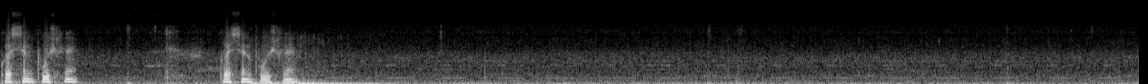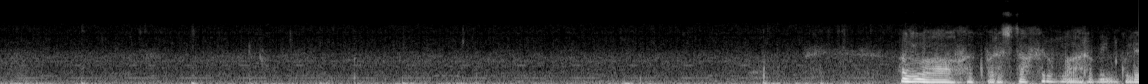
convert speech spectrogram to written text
کوشچن پوچھ لیں۔ کوشچن پوچھ لیں۔ اللہ اکبر، استغفر اللہ ربین کل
